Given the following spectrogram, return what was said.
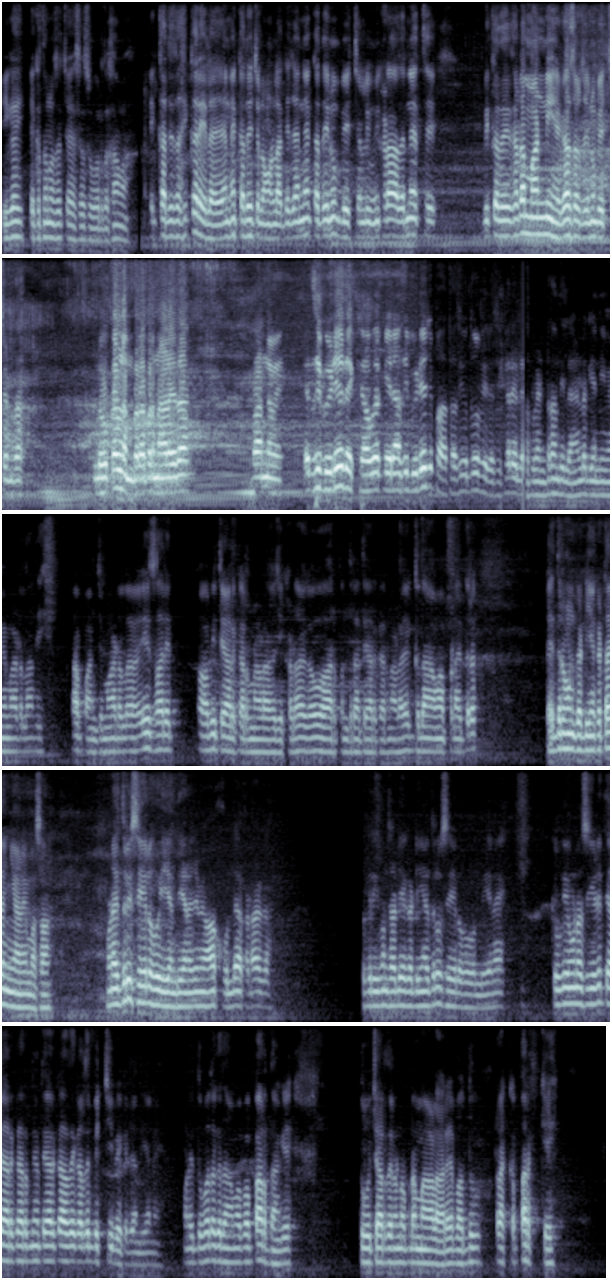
ਠੀਕ ਹੈ ਜੀ? ਇੱਕ ਤੁਹਾਨੂੰ ਸੱਚ ਐਸਐਸ ਹੋਰ ਦਿਖਾਵਾਂ। ਇਹ ਕਦੇ ਤਾਂ ਅਸੀਂ ਘਰੇ ਲੈ ਜਾਂਦੇ ਹਾਂ, ਕਦੇ ਚਲਾਉਣ ਲੱਗ ਜਾਂਦੇ ਹਾਂ ਕਦੇ ਇਹਨੂੰ ਵੇਚਣ ਲਈ ਵੀ ਖੜਾ ਦਿੰਦੇ ਹਾਂ ਇੱਥੇ ਵੀ ਕਦੇ ਸਾਡਾ ਮਨ ਨਹੀਂ ਹੈਗਾ ਅਸਲ 'ਚ ਇਹਨੂੰ ਵੇਚਣ ਦਾ। ਲੋਕਲ ਨੰਬਰ ਆ ਬਰਨਾਲੇ ਦਾ 92 ਇਹ ਤੁਸੀਂ ਵੀਡੀਓ ਦੇਖਿਆ ਹੋਊਗਾ ਕੇਰਾਂ ਅਸੀਂ ਵੀਡੀਓ 'ਚ ਪਾਤਾ ਸੀ ਉਦੋਂ ਫਿਰ ਅਸੀਂ ਘਰੇ ਸਪਲੈਂਡਰਾਂ ਦੀ ਲੈਣ ਲੱਗੇ ਨੀਵੇਂ ਮਾਡਲਾਂ ਦੀ। ਆ ਪੰਜ ਮਾਡਲ ਆ ਇਹ ਸਾਰੇ ਆ ਵੀ ਤਿਆਰ ਕਰਨ ਵਾਲਾ ਹਜੇ ਖੜਾ ਹੈਗਾ ਉਹ R15 ਤਿਆਰ ਕਰਨ ਵਾਲਾ ਇਹ ਗਦਾਮ ਆਪਣਾ ਇੱਧਰ ਇੱਧਰ ਹੁਣ ਗੱਡੀਆਂ ਘਟਾਈਆਂ ਨੇ ਮਸਾਂ। ਹੁਣ ਇੱਧਰ ਹੀ ਸੇਲ ਹੋਈ ਜਾਂਦੀਆਂ ਨੇ, ਜਿਵੇਂ ਆਹ ਖੋਲਿਆ ਖੜਾ ਹੈਗਾ। ਤਕਰੀਬਨ ਸਾਡੀਆਂ ਗੱਡੀਆਂ ਇੱਧਰੋਂ ਸੇਲ ਹੋ ਜਾਂਦੀਆਂ ਨੇ। ਕਿਉਂਕਿ ਹੁਣ ਅਸੀਂ ਜਿਹੜੇ ਤਿਆਰ ਕਰਦੇ ਹਾਂ, ਤਿਆਰ ਕਰਦੇ ਕਰਦੇ ਵਿੱਚ ਹੀ ਵਿਕ ਜਾਂਦੀਆਂ ਨੇ। ਹੁਣ ਇਸ ਤੋਂ ਬਾਅਦ ਗਦਾਮ ਆਪਾਂ ਭਰ ਦਾਂਗੇ। ਦੋ ਚਾਰ ਦਿਨਾਂ ਨੂੰ ਆਪਣਾ ਮਾਲ ਆ ਰਿਹਾ ਵਾਧੂ, ਟਰੱਕ ਭਰ ਕੇ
